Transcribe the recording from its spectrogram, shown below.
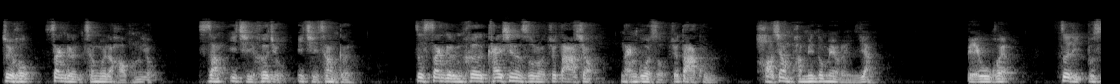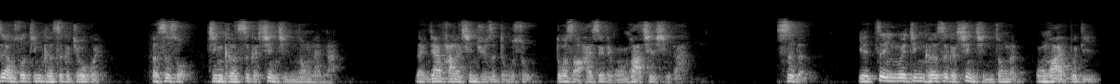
最后三个人成为了好朋友，时常一起喝酒，一起唱歌。这三个人喝得开心的时候呢，就大笑；难过的时候就大哭，好像旁边都没有人一样。别误会，这里不是要说荆轲是个酒鬼，而是说荆轲是个性情中人呐、人家他的兴趣是读书，多少还是有点文化气息的。是的，也正因为荆轲是个性情中人，文化也不低，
